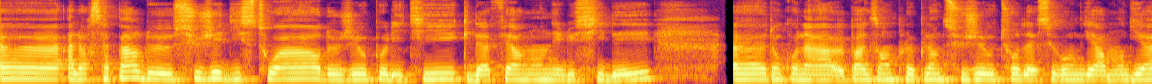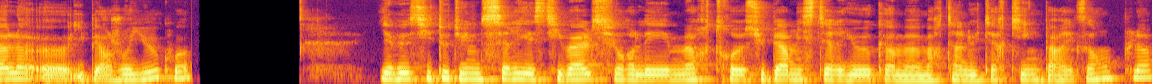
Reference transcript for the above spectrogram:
Alors, ça parle de sujets d'histoire, de géopolitique, d'affaires non élucidées. Donc, on a, par exemple, plein de sujets autour de la Seconde Guerre mondiale, hyper joyeux, quoi. Il y avait aussi toute une série estivale sur les meurtres super mystérieux comme Martin Luther King par exemple.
